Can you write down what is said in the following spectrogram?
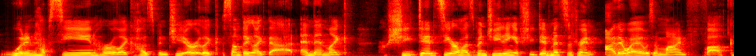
wouldn't have seen her like husband cheat or like something like that. And then like she did see her husband cheating. If she did miss the train, either way, it was a mind fuck.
